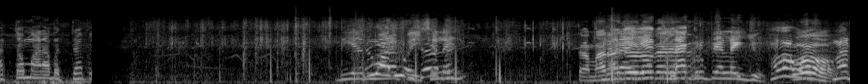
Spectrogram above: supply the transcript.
આ તો મારા બધા દિયા મારા પૈસા લઈ તમારા એક લાખ રૂપિયા લઈ જો. ભાઈ. મારા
